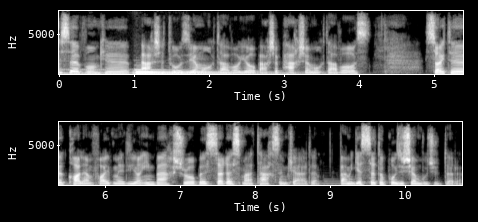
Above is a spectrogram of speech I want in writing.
سوم که بخش توزیع محتوا یا بخش پخش محتواست سایت کالم 5 مدیا این بخش رو به سه قسمت تقسیم کرده و میگه سه تا position وجود داره.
